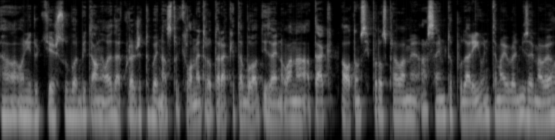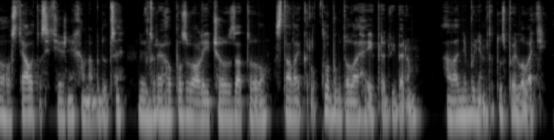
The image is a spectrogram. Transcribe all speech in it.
Oni idú tiež suborbitálny let, akurát, že to bude na 100 km, tá raketa bola dizajnovaná a tak. A o tom si porozprávame, až sa im to podarí. Oni tam majú veľmi zaujímavého hostia, ale to si tiež nechám na budúce, mm-hmm. ktorého pozvali, čo za to stále klobúk dole, hej, pred výberom ale nebudem to tu spojovať.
